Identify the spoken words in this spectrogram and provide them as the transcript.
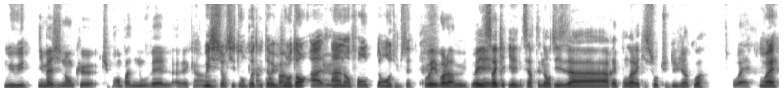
Oui, oui. imaginons que tu prends pas de nouvelles avec un. Oui, c'est sûr, si ton pote que t'as vu depuis longtemps a, a un enfant, normalement tu le sais. Oui, voilà. Oui, oui, mais- c'est vrai qu'il y a une certaine hantise à répondre à la question tu deviens quoi? Ouais. Ouais.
